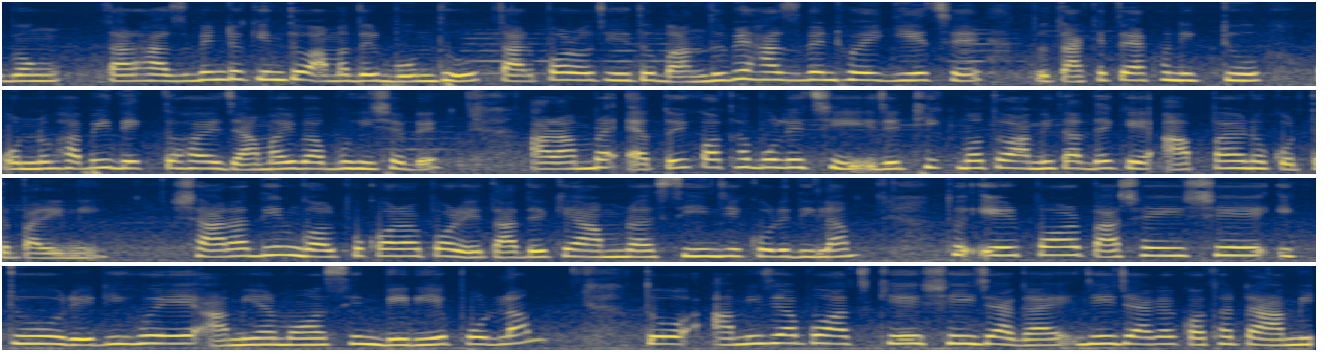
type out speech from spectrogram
এবং তার হাজবেন্ডও কিন্তু আমাদের বন্ধু। তারপরও যেহেতু বান্ধবীর হাজবেন্ড হয়ে গিয়েছে, তো তাকে তো এখন একটু অন্যভাবেই দেখতে হয় জামাইবাবু হিসেবে। আর আমরা এতই কথা বলেছি যে ঠিক মতো আমি তাদেরকে আপ্যায়নও করতে পারিনি। সারাদিন গল্প করার পরে তাদেরকে আমরা সিএনজি করে দিলাম। তো এরপর বাসায় এসে একটু রেডি হয়ে আমি আর মহাসিন বেরিয়ে পড়লাম। তো আমি যাব আজকে সেই জায়গায়। যেই জায়গার কথাটা আমি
